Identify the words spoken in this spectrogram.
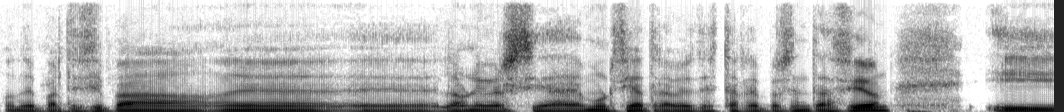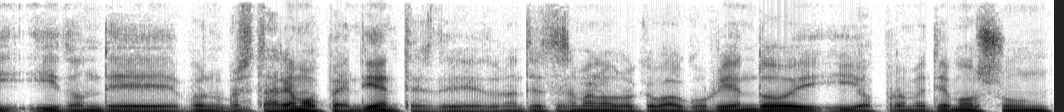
donde participa eh, eh, la Universidad de Murcia a través de esta representación y, donde bueno, pues estaremos pendientes de, durante esta semana de lo que va ocurriendo y os prometemos un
